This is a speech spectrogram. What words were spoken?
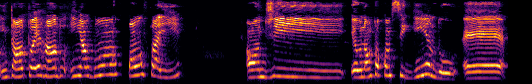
Então eu estou errando em algum ponto aí onde eu não estou conseguindo é,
